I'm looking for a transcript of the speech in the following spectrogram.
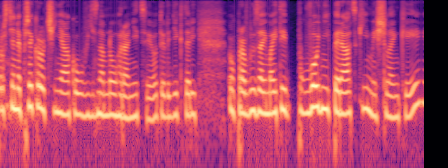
prostě nepřekročí nějakou významnou hranici. Jo? Ty lidi, kteří opravdu zajímají ty původní pirátské myšlenky,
